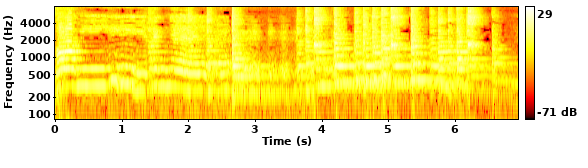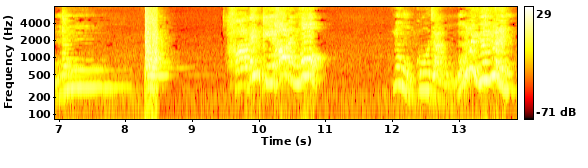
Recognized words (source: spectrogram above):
让你听哎。嗯，哈人给哈人我用国家五月月令，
